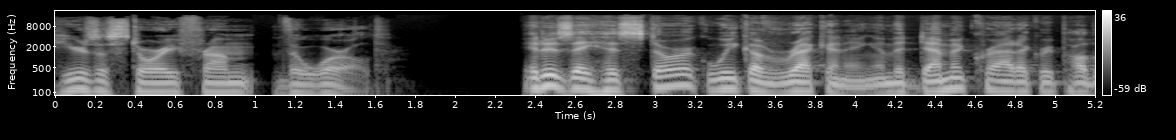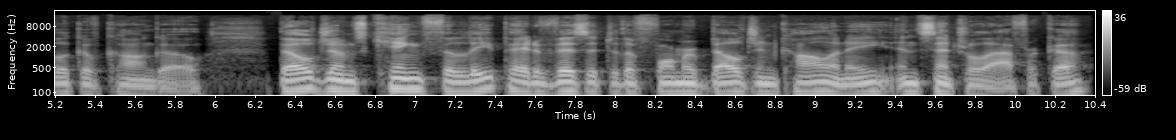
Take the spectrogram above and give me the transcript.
here's a story from The World. It is a historic week of reckoning in the Democratic Republic of Congo. Belgium's King Philippe paid a visit to the former Belgian colony in Central Africa.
